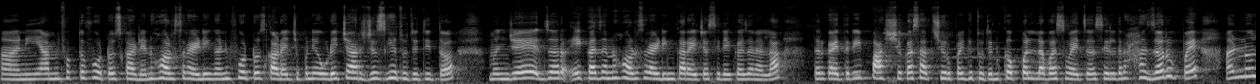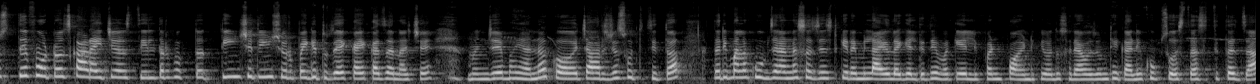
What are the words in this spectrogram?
आणि आम्ही फक्त फोटोज काढले आणि हॉर्स रायडिंग आणि फोटोज काढायचे पण एवढे चार्जेस घेत होते तिथं. म्हणजे जर एका जण हॉर्स रायडिंग करायची असेल एका जणाला तर काहीतरी पाचशे का सातशे रुपये घेत होते. आणि कपलला बसवायचं असेल तर हजार रुपये. आणि नुसते फोटोज काढायचे असतील तर फक्त तीनशे तीनशे रुपये घेत होते एका एका जणाचे. म्हणजे भयानक चार्जेस होते तिथं. तरी मला खूप जणांना सजेस्ट केलं मी लाईव्हला गेले तेव्हा की एलिफंट पॉईंट किंवा दुसऱ्या अजून ठिकाणी खूप स्वस्त असं तिथंच जा.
